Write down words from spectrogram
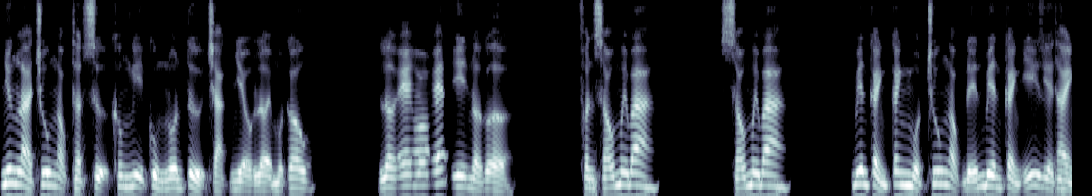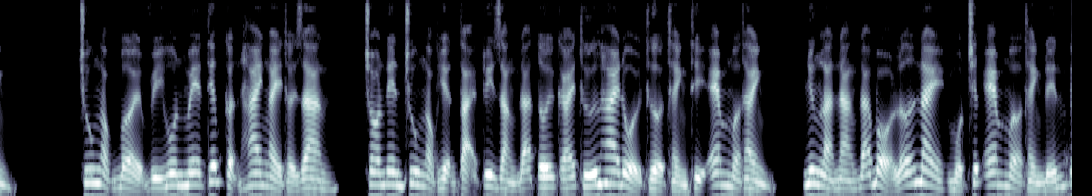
nhưng là Chu Ngọc thật sự không nghĩ cùng nôn tử trạc nhiều lời một câu. L-E-O-S-I-N-G Phần 63 63 Biên cảnh canh một Chu Ngọc đến biên cảnh Y Dìa Thành. Chu Ngọc bởi vì hôn mê tiếp cận 2 ngày thời gian, cho nên Chu Ngọc hiện tại tuy rằng đã tới cái thứ hai đổi thừa thành thị M thành, nhưng là nàng đã bỏ lỡ này một chiếc M thành đến V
